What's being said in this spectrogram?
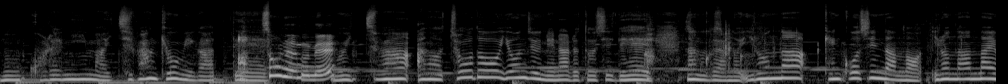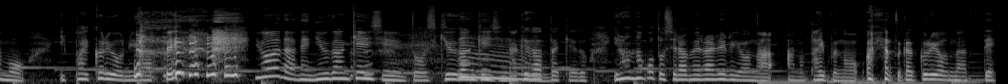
もうこれに今一番興味があって。あ、そうなのね。もう一番あのちょうど40になる年であなのであのいろんな健康診断のいろんな案内もいっぱい来るようになって 今まではね乳がん検診と子宮がん検診だけだったけどいろんなこと調べられるようなあのタイプのやつが来るようになって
